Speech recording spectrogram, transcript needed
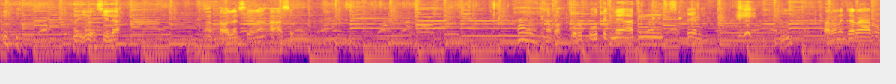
Naiwan sila. Natawalan sila ng aso. Ay, naka, puro putik na yung ating sasakyan. Hmm? Parang nag-araro.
